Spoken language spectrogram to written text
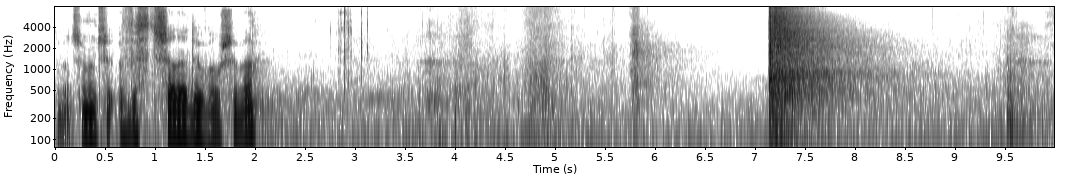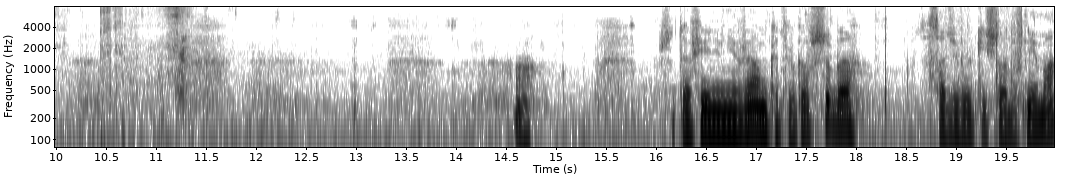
Zobaczymy, czy wystrzelę drugą szybę. Przy trafieniu nie w ramkę, tylko w szybę. Zasadzie wielkich śladów nie ma.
